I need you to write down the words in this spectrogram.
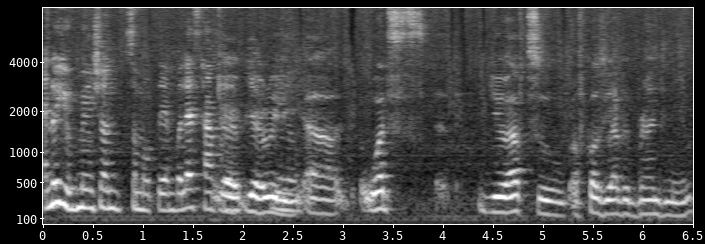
I know you've mentioned some of them, but let's have Yeah, them. yeah, you really. know. Uh, what's you have to, of course, you have a brand name,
